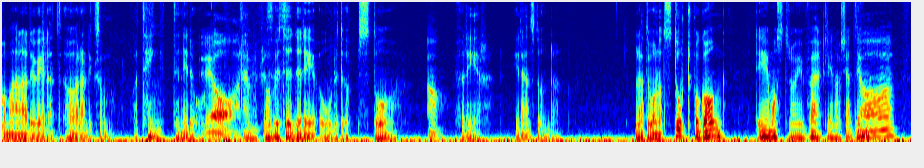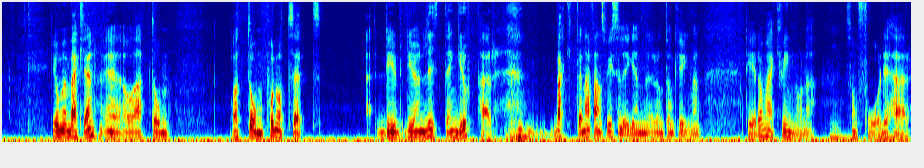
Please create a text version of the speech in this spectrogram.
om man hade velat höra liksom, vad tänkte ni då? Ja. Vad betyder det ordet uppstå Ja. för er i den stunden? Men att det var något stort på gång, det måste de ju verkligen ha känt till. ja. Jo men verkligen. Eh, och, att de, och att de på något sätt det är, ju, det är en liten grupp här. Vakterna fanns visserligen runt omkring men det är de här kvinnorna Mm. som får det här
